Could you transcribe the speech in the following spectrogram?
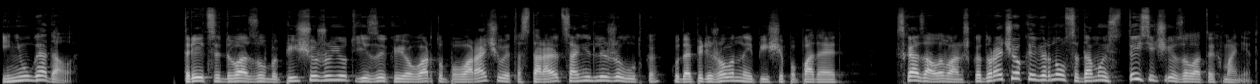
и не угадала. Тридцать два зуба пищу жуют, язык ее во рту поворачивает, а стараются они для желудка, куда пережеванная пища попадает. Сказал Иванушка-дурачок и вернулся домой с тысячью золотых монет.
